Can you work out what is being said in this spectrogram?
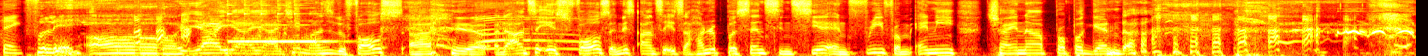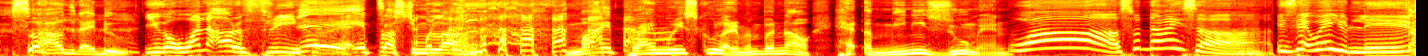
thankfully. Oh, yeah, yeah, yeah. Actually, my answer to false. Uh, yeah, the answer is false, and this answer is 100% sincere and free from any China propaganda. so, how did I do? You got one out of three. Yay, A plus cemerlang. My primary school, I remember now, had a mini zoo, man. Wow, so nice. Uh. Is that where you live?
